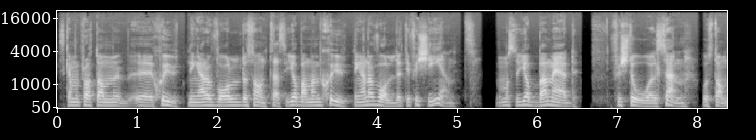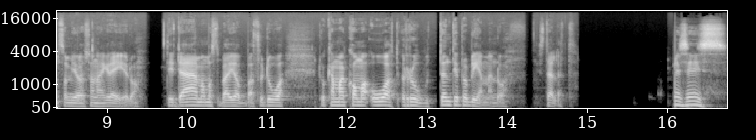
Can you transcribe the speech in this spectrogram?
ska man prata om eh, skjutningar och våld och sånt. Så jobbar man med skjutningarna och våldet är för sent. Man måste jobba med förståelsen hos de som gör sådana här grejer då. Det är där man måste börja jobba för då, då kan man komma åt roten till problemen då istället. Precis.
